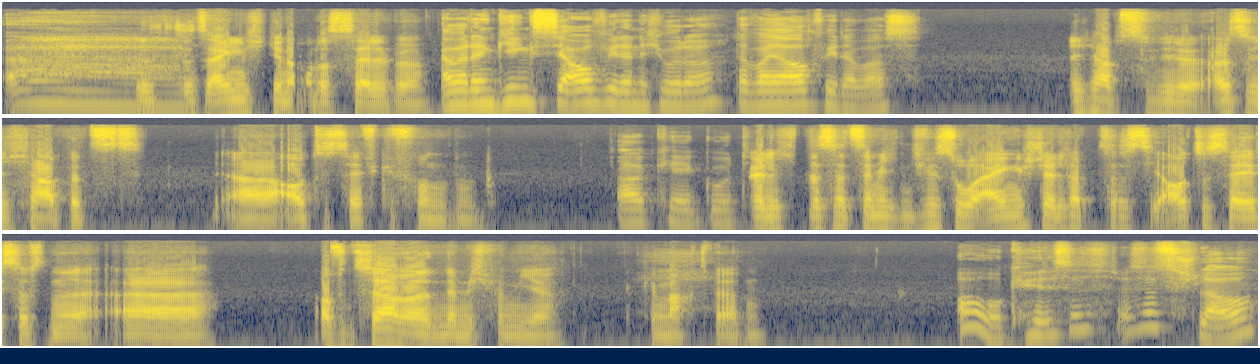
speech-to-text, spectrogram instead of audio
Ah, Das ist jetzt eigentlich genau dasselbe. aber dann ging es ja auch wieder nicht, oder? Da war ja auch wieder was. Ich habe es wieder. Also, ich habe jetzt äh, Autosave gefunden. Okay, gut. Weil ich das jetzt nämlich nicht so eingestellt habe, dass die Autosaves auf, eine, äh, auf den Server nämlich bei mir gemacht werden. Oh, okay, das ist, das ist schlau.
